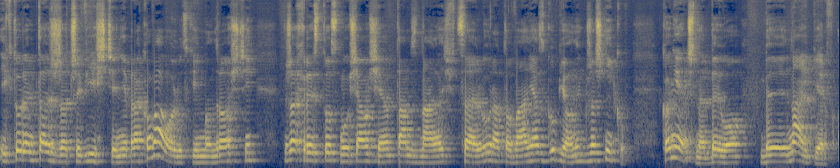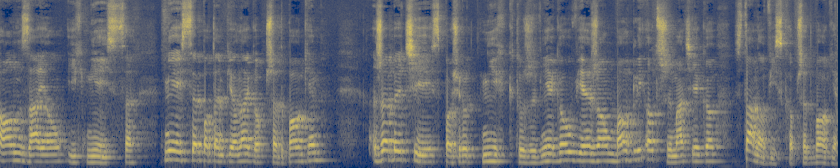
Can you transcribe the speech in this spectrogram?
i którym też rzeczywiście nie brakowało ludzkiej mądrości, że Chrystus musiał się tam znaleźć w celu ratowania zgubionych grzeszników. Konieczne było, by najpierw On zajął ich miejsce, miejsce potępionego przed Bogiem, żeby ci spośród nich, którzy w Niego uwierzą, mogli otrzymać Jego stanowisko przed Bogiem.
